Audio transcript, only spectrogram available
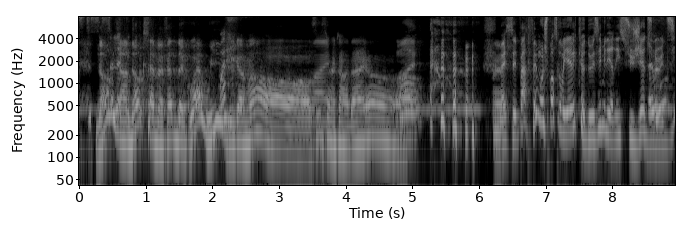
Non, mais il y en a que ça me fait de quoi, oui. Ouais. J'ai comme, oh, ça, Ouais. c'est un chandail, oh. Ouais. Ouais. Ben c'est parfait. Moi je pense qu'on va y aller avec le deuxième et dernier sujet du oui? lundi.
